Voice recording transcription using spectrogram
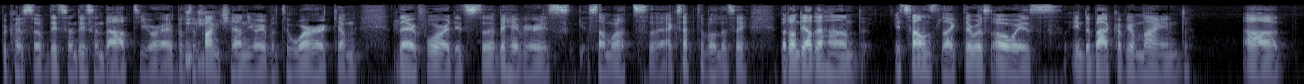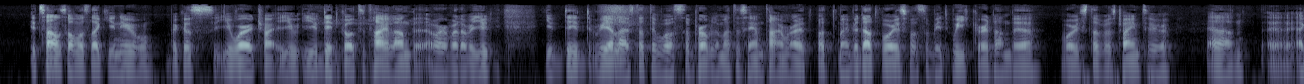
because of this and this and that. You are able to function, you're able to work, and therefore this uh, behavior is somewhat uh, acceptable, let's say. But on the other hand, it sounds like there was always in the back of your mind. Uh, it sounds almost like you knew because you were trying. You you did go to Thailand or whatever. You you did realize that there was a problem at the same time, right? But maybe that voice was a bit weaker than the voice that was trying to um, uh,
